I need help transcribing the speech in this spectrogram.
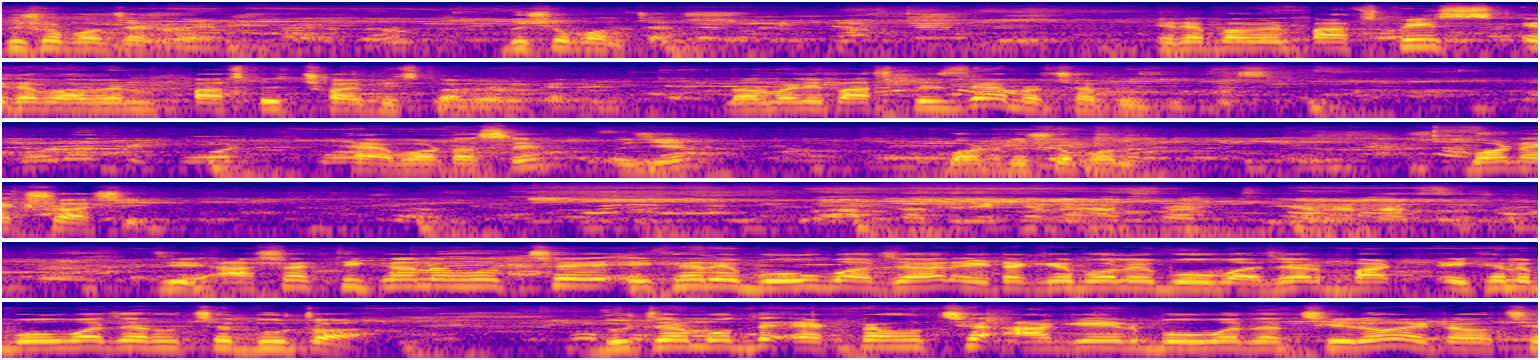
দুশো পঞ্চাশ ভাইয়া, দুশো পঞ্চাশ। এটা পাবেন পাঁচ পিস এটা পাবেন পাঁচ পিস ছয় পিস পাবেন এখানে। নর্মালি পাঁচ পিস দেয় আমরা ছয় পিস দিতেছি। হ্যাঁ বট আছে, ওই যে, বট দুশো বট একশো আশি। জি, আসার ঠিকানা হচ্ছে এখানে বউবাজার, এটাকে বলে বউবাজার বাট এখানে বউবাজার হচ্ছে দুটো। দুটার মধ্যে একটা হচ্ছে আগের বউবাজার ছিল, এটা হচ্ছে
